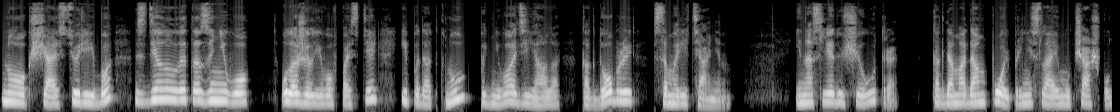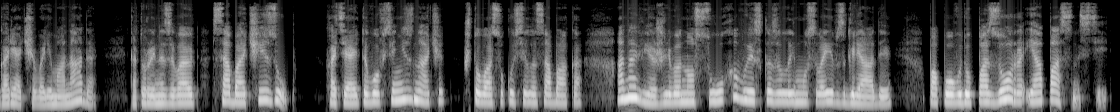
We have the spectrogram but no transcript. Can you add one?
но, к счастью, Риба сделал это за него, уложил его в постель и подоткнул под него одеяло, как добрый самаритянин. И на следующее утро, когда мадам Поль принесла ему чашку горячего лимонада, который называют «собачий зуб», хотя это вовсе не значит, что вас укусила собака, она вежливо, но сухо высказала ему свои взгляды по поводу позора и опасностей,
